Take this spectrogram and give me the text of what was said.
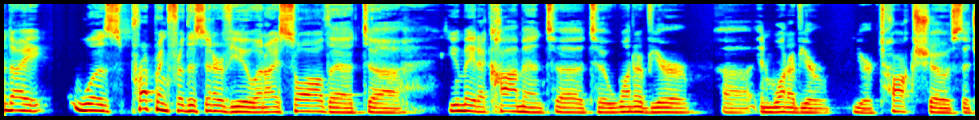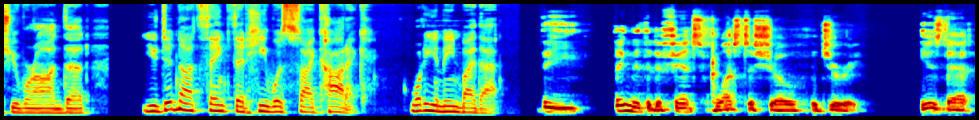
And I was prepping for this interview and I saw that uh, you made a comment uh, to one of your uh, in one of your your talk shows that you were on that you did not think that he was psychotic. What do you mean by that? The thing that the defense wants to show the jury is that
